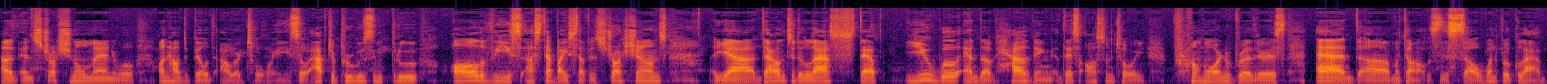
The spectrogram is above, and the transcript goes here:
an instructional manual on how to build our toy. So after perusing through all of these step by step instructions, yeah, down to the last step, you will end up having this awesome toy from Warner Brothers and uh, McDonald's. This uh, wonderful collab.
